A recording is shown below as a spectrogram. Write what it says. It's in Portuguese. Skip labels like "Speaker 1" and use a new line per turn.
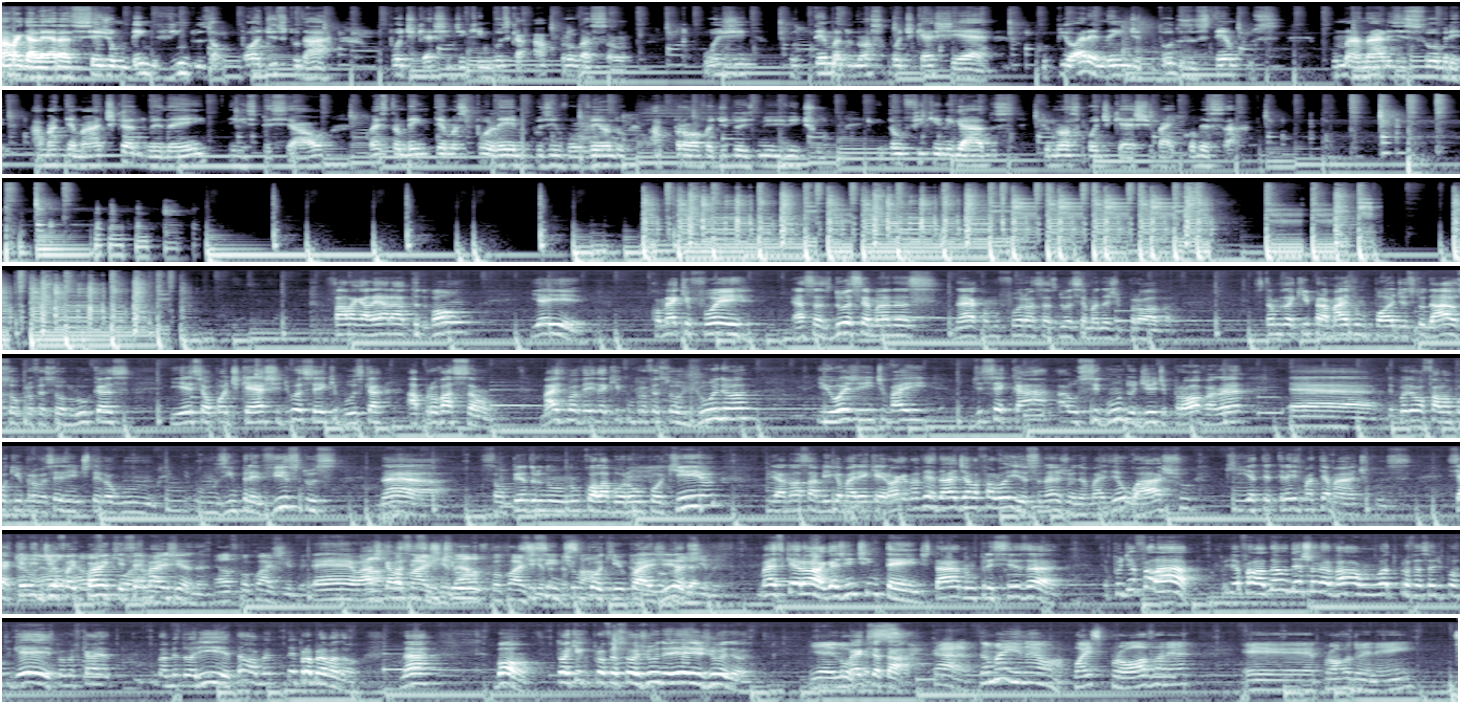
Fala galera, sejam bem-vindos ao Pode Estudar, o podcast de quem busca aprovação. Hoje o tema do nosso podcast é o pior Enem de todos os tempos, uma análise sobre a matemática do Enem em especial, mas também temas polêmicos envolvendo a prova de 2021. Então fiquem ligados que o nosso podcast vai começar. Fala galera, tudo bom? E aí, como é que foi essas duas semanas, né? Como foram essas duas semanas de prova? Estamos aqui para mais um Pode Estudar. Eu sou o professor Lucas e esse é o podcast de você que busca aprovação. Mais uma vez aqui com o professor Júnior e hoje a gente vai dissecar o segundo dia de prova, né? É... Depois eu vou falar um pouquinho para vocês. A gente teve alguns imprevistos né? São Pedro não, não, colaborou um pouquinho e a nossa amiga Maria Queiroga, na verdade, ela falou isso, né, Júnior? Mas eu acho que ia ter três matemáticos. Se aquele ela, dia ela, foi ela punk, ficou, você imagina.
Ela ficou coagida.
É, eu acho que ela se sentiu, ela ficou coagida, se sentiu pessoal. um pouquinho coagida. Mas Queiroga, a gente entende, tá? Não precisa. Você podia falar, podia falar, não, deixa eu levar um outro professor de português para não ficar na minoria e tal, mas não tem problema não, né? Bom, tô aqui com o professor Júnior. E aí, Júnior?
E aí, Lucas?
Como é que você tá?
Cara, tamo aí, né? Após prova, né? É, prova do Enem.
